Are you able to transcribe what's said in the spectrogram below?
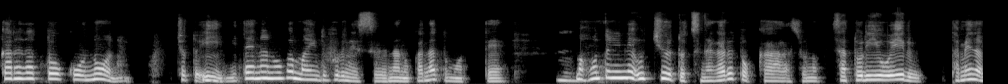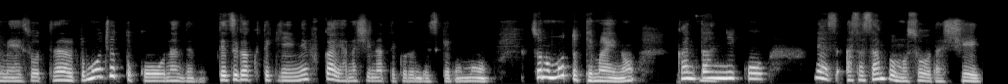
体とこう脳にちょっといいみたいなのがマインドフルネスなのかなと思って、うん。まあ本当にね、宇宙とつながるとか、その悟りを得るための瞑想ってなると、もうちょっとこう、なんだろう、哲学的にね、深い話になってくるんですけども、そのもっと手前の、簡単にこう、ね、朝散歩もそうだし、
